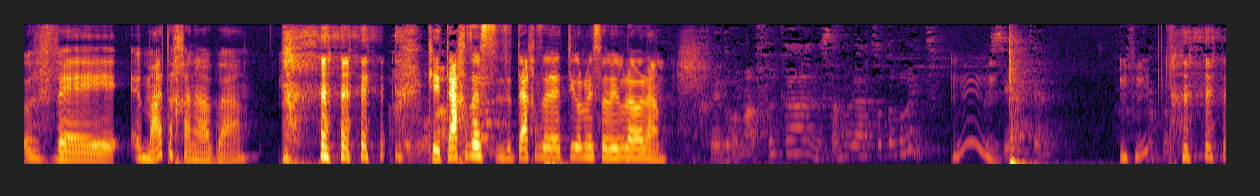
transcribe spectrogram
ומה התחנה הבאה? כי תח זה, טיול מסביב לעולם. אחרי דרום אפריקה נסענו לארצות הברית, mm. לסיאטל. Mm-hmm.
